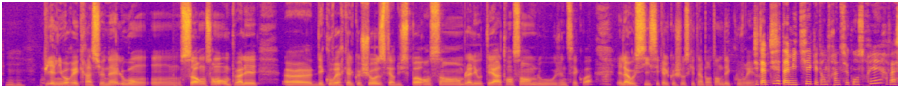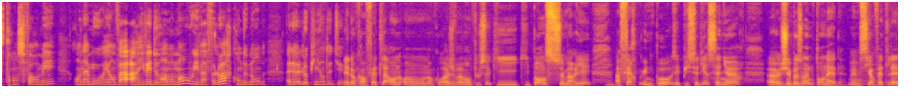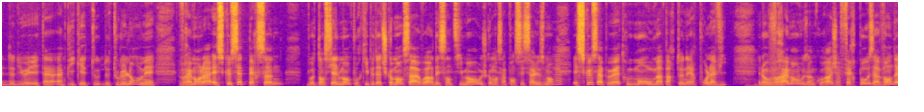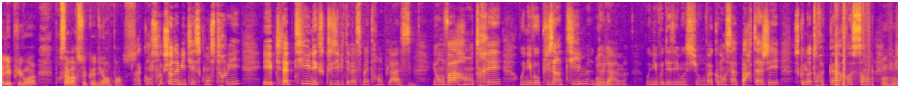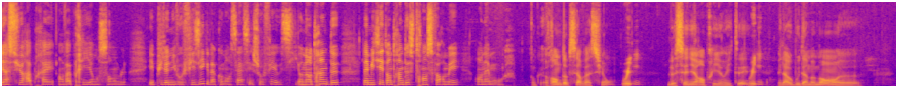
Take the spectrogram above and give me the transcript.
Puis il y a le niveau récréationnel où on, on sort ensemble, on peut aller euh, découvrir quelque chose, faire du sport ensemble, aller au théâtre ensemble ou je ne sais quoi. Et là aussi, c'est quelque chose qui est important de découvrir. Petit à petit, cette amitié qui est en train de se construire va se transformer en amour. Et on va arriver devant un moment où il va falloir qu'on demande euh, l'opinion de Dieu. Et donc en fait là, on, on encourage vraiment tous ceux qui, qui pensent se marier à faire une pause et puis se dire Seigneur, euh, j'ai besoin de ton aide. Même si en fait l'aide de Dieu est impliquée tout- de tout le long, mais vraiment là, est-ce que cette cette personne, potentiellement, pour qui peut-être je commence à avoir des sentiments ou je commence à penser sérieusement, mhm. est-ce que ça peut être mon ou ma partenaire pour la vie? Et donc vraiment, vous encourage à faire pause avant d'aller plus loin pour savoir ce que Dieu en pense. La construction d'amitié se construit et petit à petit, une exclusivité va se mettre en place mhm. et on va rentrer au niveau plus intime de mhm. l'âme au niveau des émotions. On va commencer à partager ce que notre cœur ressent. Mhm. Bien sûr, après, on va prier ensemble. Et puis le niveau physique va commencer à s'échauffer aussi. On est en train de, l'amitié est en train de se transformer en amour. Donc rente d'observation. Oui. Le Seigneur en priorité. Oui. Mais là, au bout d'un moment, euh,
